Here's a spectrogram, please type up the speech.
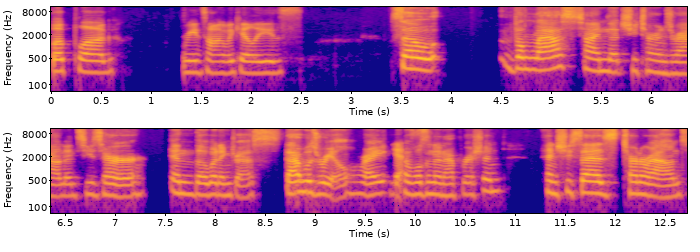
book plug. Read Song of Achilles. So, the last time that she turns around and sees her in the wedding dress, that mm-hmm. was real, right? Yeah, it wasn't an apparition and she says turn around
